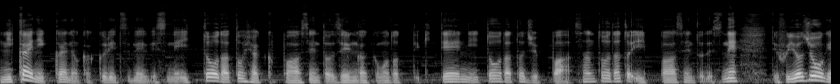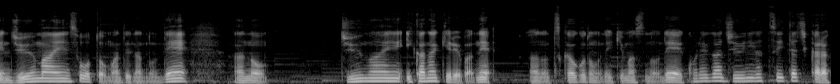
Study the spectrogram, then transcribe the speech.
2回に1回の確率でですね、1等だと100%全額戻ってきて、2等だと10%、3等だと1%ですね。で、付与上限10万円相当までなので、あの、10万円いかなければね、あの使うこともできますので、これが12月1日から、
